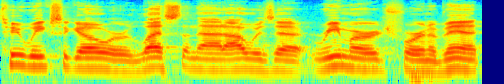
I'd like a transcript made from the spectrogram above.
two weeks ago or less than that, I was at Remerge for an event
